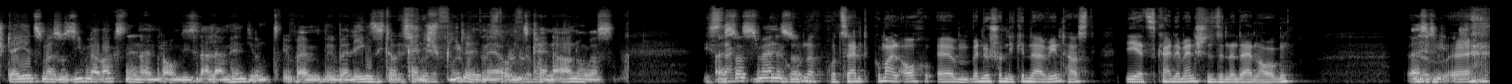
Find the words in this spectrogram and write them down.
Stell jetzt mal so sieben Erwachsene in einen Raum, die sind alle am Handy und überlegen sich dort keine Spiele mehr und keine Ahnung was. Ich weißt du, was ich meine? So 100 Prozent. Guck mal, auch ähm, wenn du schon die Kinder erwähnt hast, die jetzt keine Menschen sind in deinen Augen. Also, ähm, äh,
